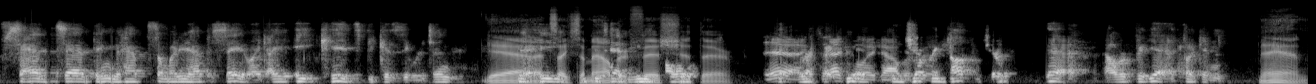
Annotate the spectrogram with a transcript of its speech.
sad, sad thing to have somebody to have to say. Like, I ate kids because they were tender. yeah, yeah, that's he- like some Albert Fish all- shit there. Yeah, Right. exactly like Albert. Jeffrey, Fish. Dahmer- Jeffrey, yeah, Albert, yeah, fucking, Man.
